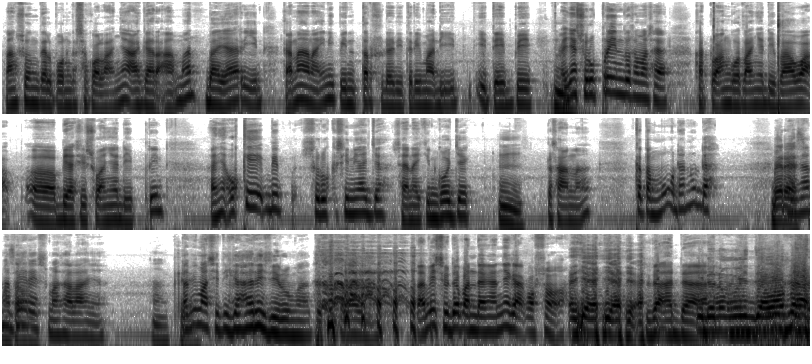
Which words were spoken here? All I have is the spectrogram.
Langsung telepon ke sekolahnya agar aman, bayarin. Karena anak ini pinter sudah diterima di ITB. Hmm. Kayaknya suruh print tuh sama saya. Kartu anggotanya dibawa, eh, beasiswanya di print. Hanya oke, Bib, suruh ke sini aja. Saya naikin Gojek Hmm. ke sana, ketemu dan udah. Beres Dari sana masalah. beres masalahnya. Oke. Tapi masih tiga hari di rumah tuh. Tapi sudah pandangannya nggak kosong. Iya iya iya. Sudah ada. Udah nemuin jawaban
